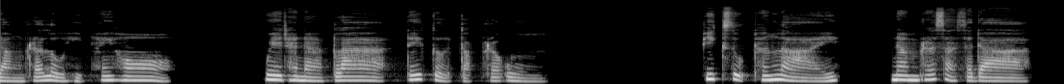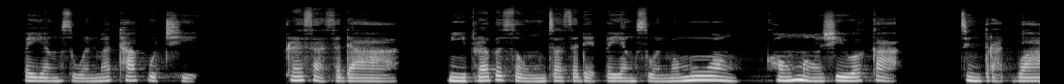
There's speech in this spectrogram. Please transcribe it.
ย่างพระโลหิตให้ห่อ เวทนากล้าได้เกิดกับพระองค์ ภิกษุทั้งหลายนำพระศาสดาไปยังสวนมัททักบุชิ พระศาสดามีพระประสงค์จะเสด็จไปยังสวนมะม่วงของหมอชีวกะ จึงตรัสว่า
